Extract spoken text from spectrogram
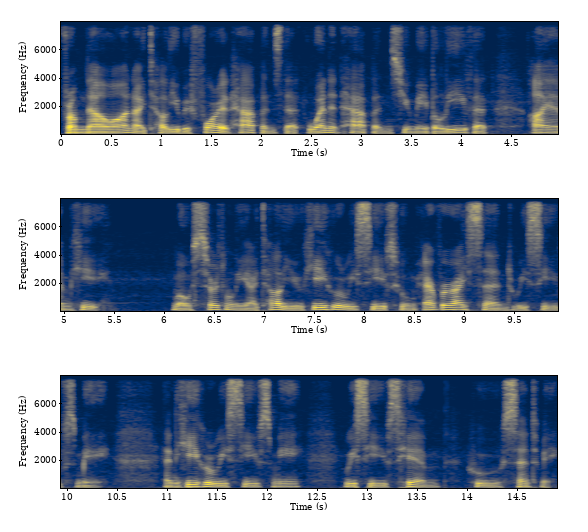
From now on, I tell you before it happens that when it happens, you may believe that I am He. Most certainly, I tell you, he who receives whomever I send receives me, and he who receives me receives him who sent me.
